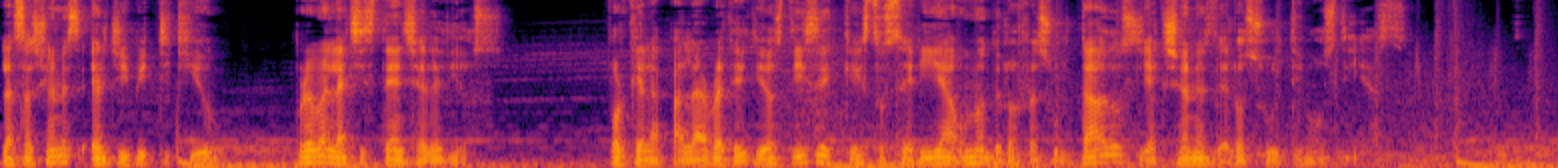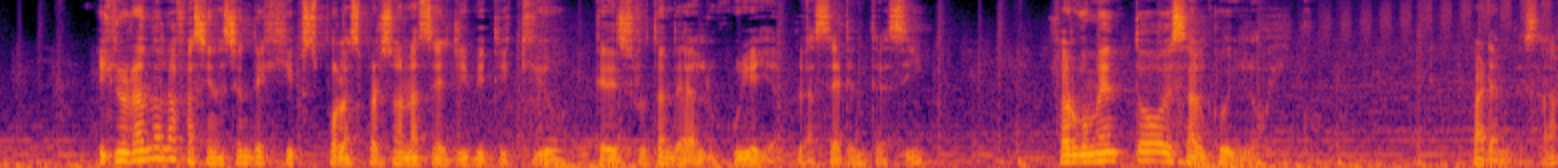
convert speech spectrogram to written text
las acciones LGBTQ, prueban la existencia de Dios, porque la palabra de Dios dice que esto sería uno de los resultados y acciones de los últimos días. Ignorando la fascinación de Hibbs por las personas LGBTQ que disfrutan de la lujuria y el placer entre sí, su argumento es algo ilógico. Para empezar,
